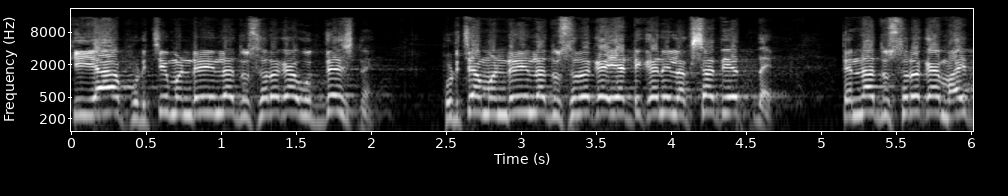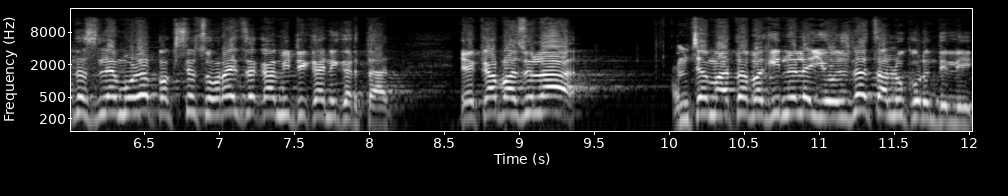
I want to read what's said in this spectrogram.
की या पुढची मंडळींना दुसरं काय उद्देश नाही. पुढच्या मंडळींना दुसरं काय या ठिकाणी लक्षात येत नाही. त्यांना दुसरं काय माहीत नसल्यामुळं पक्ष चोरायचं काम ही ठिकाणी करतात. एका बाजूला आमच्या माता भगिनीला योजना चालू करून दिली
